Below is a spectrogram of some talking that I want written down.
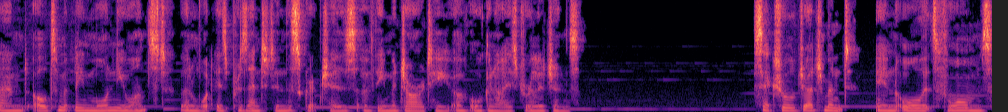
and ultimately more nuanced than what is presented in the scriptures of the majority of organized religions. Sexual judgment, in all its forms,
